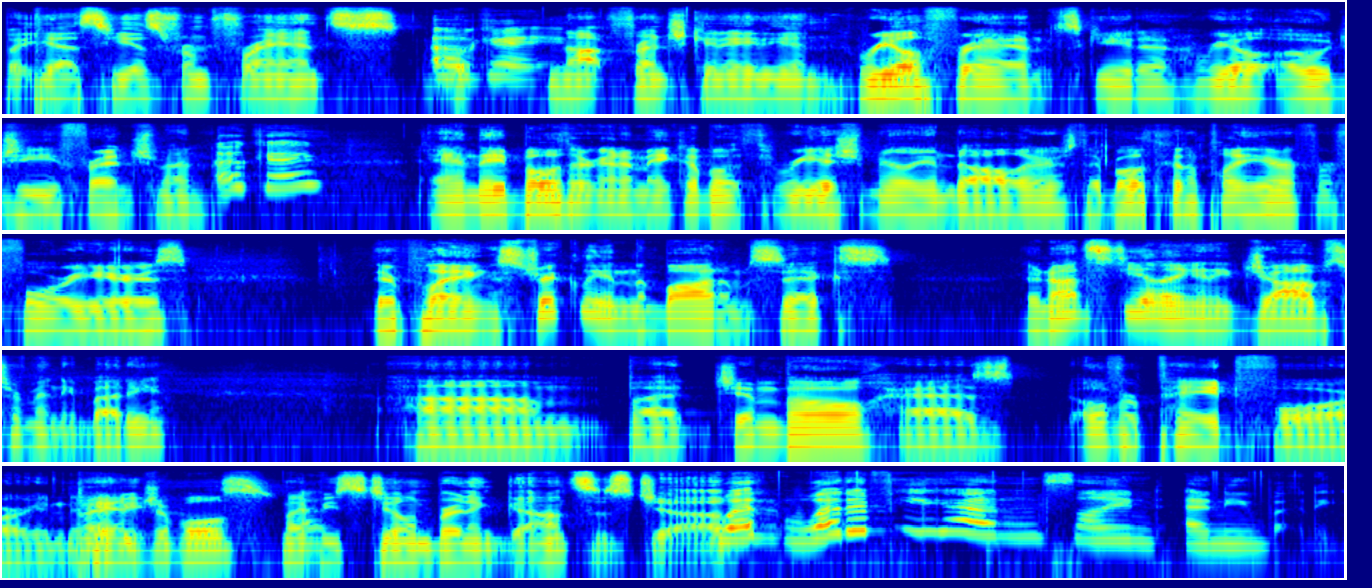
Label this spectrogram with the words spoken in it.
But yes, he is from France. Okay. Not French Canadian. real France, Geeta, real OG Frenchman, Okay. And they both are going to make about three-ish million dollars. They're both going to play here for four years. They're playing strictly in the bottom six. They're not stealing any jobs from anybody. Um, but Jimbo has overpaid for might be- intangibles. Might be stealing Brendan Gaunce's job. What What if he hadn't signed anybody?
